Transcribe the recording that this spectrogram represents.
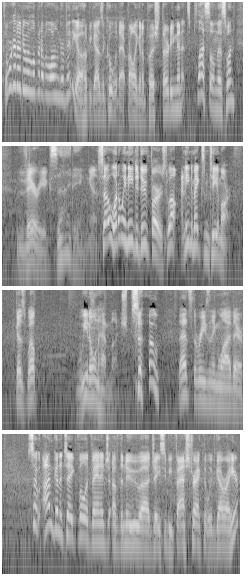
So we're gonna do a little bit of a longer video. I hope you guys are cool with that. Probably gonna push 30 minutes plus on this one. Very exciting. So what do we need to do first? Well, I need to make some TMR because well, we don't have much. So that's the reasoning why there. So I'm going to take full advantage of the new uh, JCB Fastrac that we've got right here.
